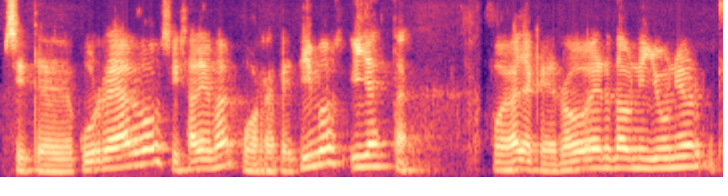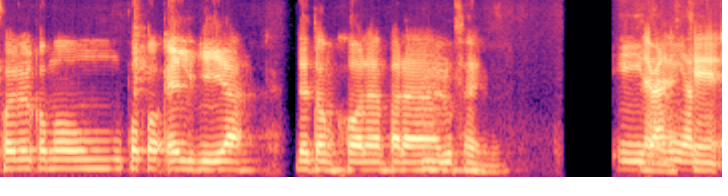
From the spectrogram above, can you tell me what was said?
Si te ocurre algo, si sale mal, pues repetimos y ya está. Fue vaya que Robert Downey Jr. fue como un poco el guía de Tom Holland para el Mm. UCM. Y La verdad Dani, es que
